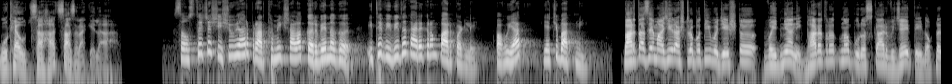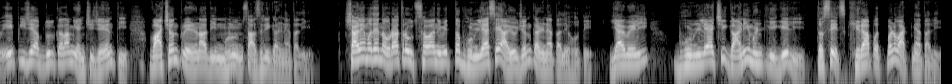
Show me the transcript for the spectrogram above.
मोठ्या उत्साहात साजरा केला. संस्थेच्या शिशुविहार प्राथमिक शाळा कर्वेनगर इथे विविध कार्यक्रम पार पडले. पाहुयात याची बातमी. भारताचे माजी राष्ट्रपती व ज्येष्ठ वैज्ञानिक भारतरत्न पुरस्कार विजेते डॉक्टर ए. पी. जे. अब्दुल कलाम यांची जयंती वाचन प्रेरणा दिन म्हणून साजरी करण्यात आली. शाळेमध्ये नवरात्र उत्सवानिमित्त भोंडल्याचे आयोजन करण्यात आले होते. यावेळी भोंडल्याची गाणी म्हटली गेली तसेच खिरापत पण वाटण्यात आली.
